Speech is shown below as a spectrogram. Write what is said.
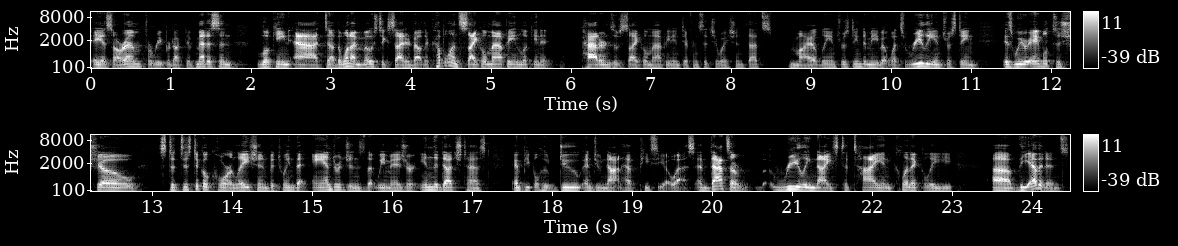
ASRM for reproductive medicine, looking at uh, the one I'm most excited about. The couple on cycle mapping, looking at patterns of cycle mapping in different situations. That's mildly interesting to me. But what's really interesting is we were able to show statistical correlation between the androgens that we measure in the Dutch test and people who do and do not have PCOS. And that's a really nice to tie in clinically uh, the evidence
